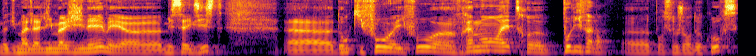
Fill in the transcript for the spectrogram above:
On a du mal à l'imaginer, mais, mais ça existe. donc il faut, il faut vraiment être polyvalent pour ce genre de course.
